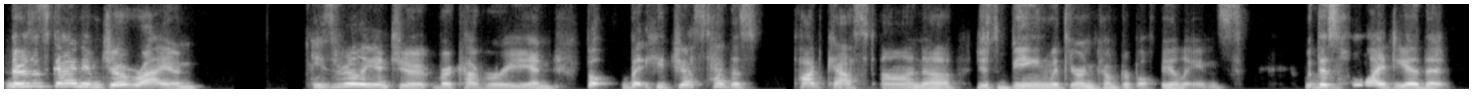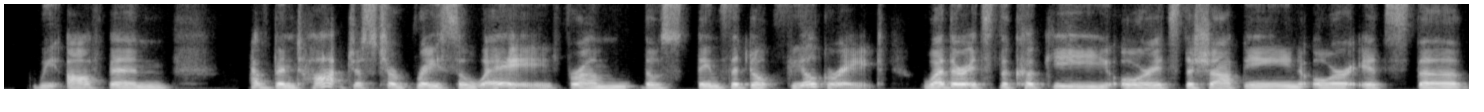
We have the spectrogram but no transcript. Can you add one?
there's this guy named Joe Ryan. He's really into recovery and but but he just had this podcast on uh, just being with your uncomfortable feelings with this mm. whole idea that we often have been taught just to race away from those things that don't feel great whether it's the cookie or it's the shopping or it's the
